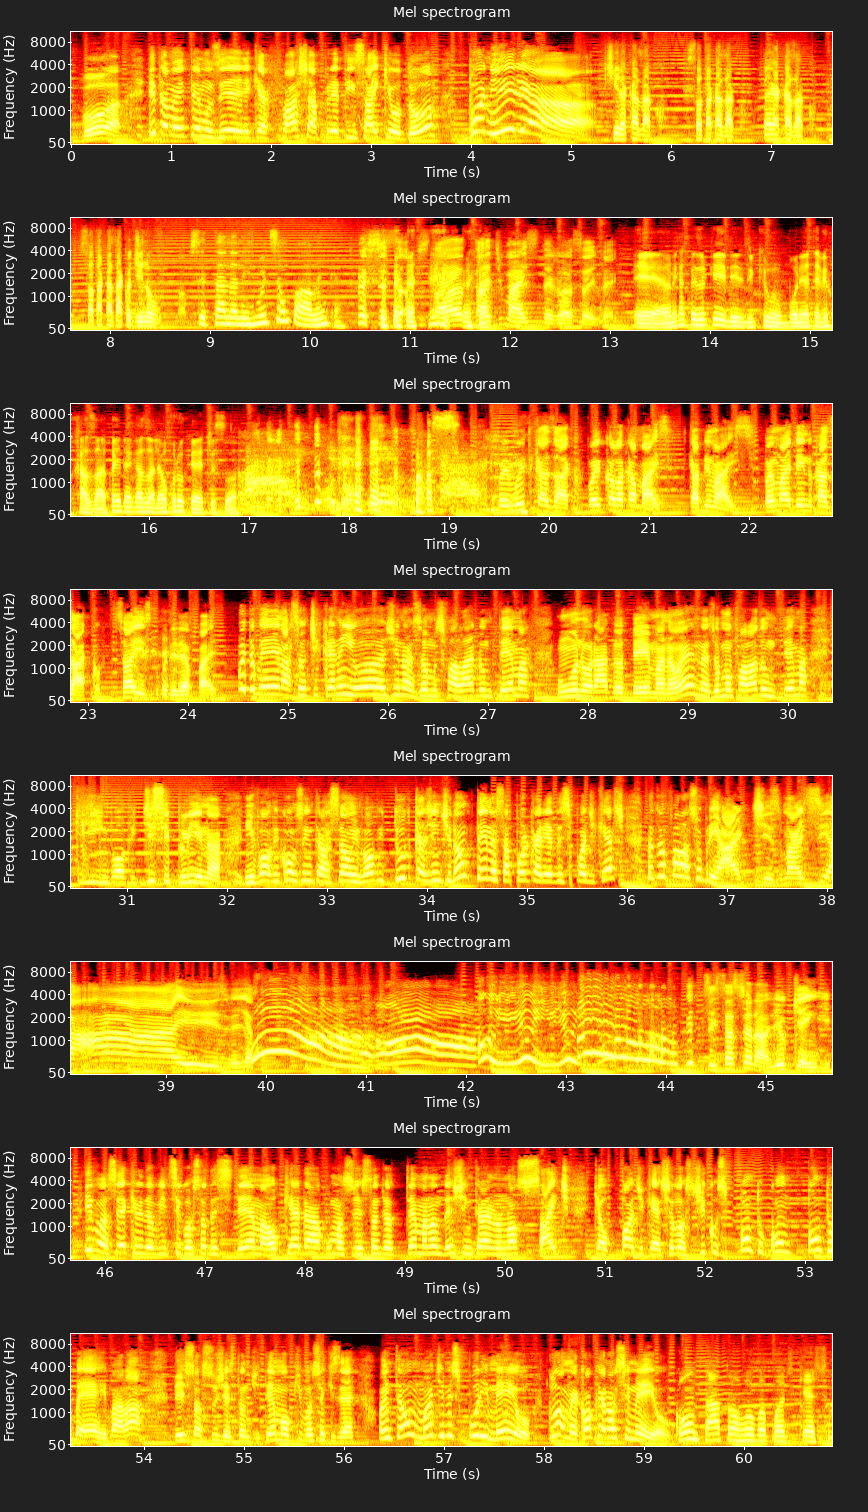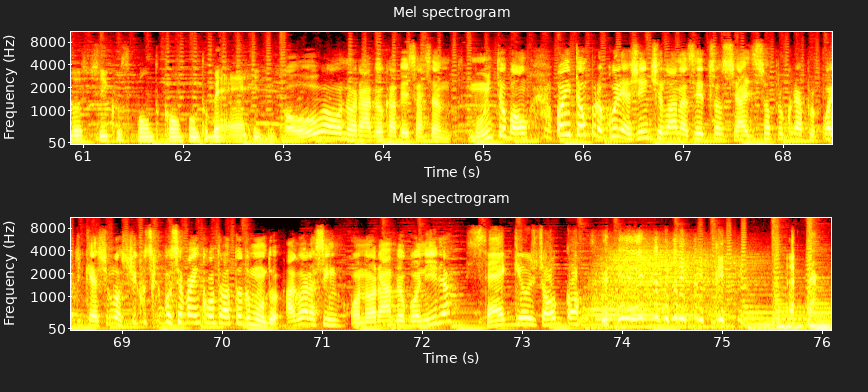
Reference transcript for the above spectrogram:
Boa. E também temos ele, que é faixa preta em Saikyodo, Bonilha. Tira casaco. Solta casaco. Pega casaco. Solta casaco de novo. Você tá andando muito de São Paulo, hein, cara? Tá, tá- tá demais esse negócio aí, velho. É, a única coisa que, ele- que o Bonilha teve com o casaco é ele agasalhar o croquete só. Nossa. Foi muito casaco. Põe e coloca mais. Cabe mais. Põe mais dentro do casaco. Só isso que o Bonilha faz. Muito bem, nação ticana, e hoje nós vamos falar de um tema, um honorável tema, não é? Nós vamos falar de um tema que envolve disciplina, envolve concentração, envolve tudo que a gente não tem nessa porcaria desse podcast. Nós vamos falar sobre artes marciais. Veja Sensacional, Liu Kang. E você, querido ouvinte, se gostou desse tema ou quer dar alguma sugestão de outro tema, não deixe de entrar no nosso site, que é o podcastlosticos.com.br. Vai lá, deixe sua sugestão de tema ou o que você quiser. Ou então mande-nos por e-mail. Glomer, qual que é nosso e-mail? Contato arroba podcastlosticos.com.br Ou a honorável Cabeça Santa. Muito bom. Ou então procure a gente lá nas redes sociais, é só procurar por podcast Los Ticos que você vai encontrar todo mundo. Agora sim, honorável Bonilha. Segue o jogo.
